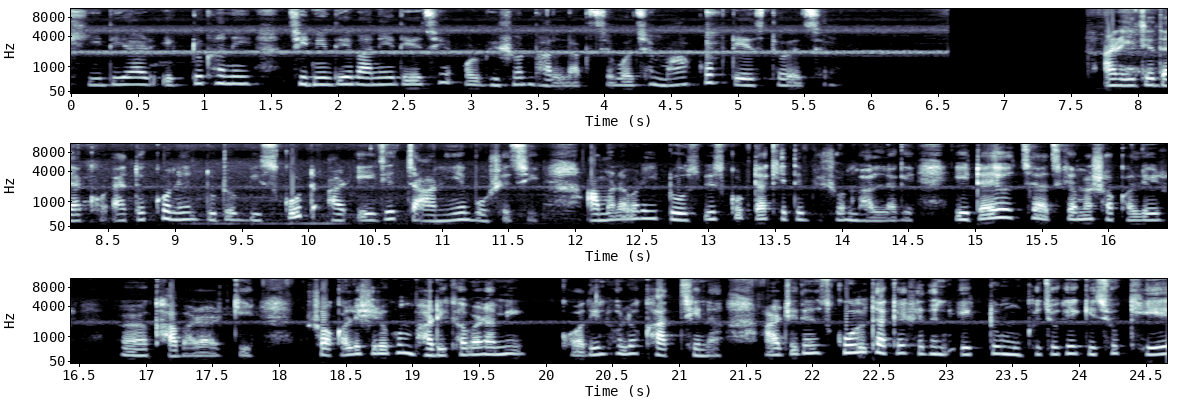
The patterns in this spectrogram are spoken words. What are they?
ঘি দিয়ে আর একটুখানি চিনি দিয়ে বানিয়ে দিয়েছি। ওর ভীষণ ভালো লাগছে। বলছে, মা, খুব টেস্ট হয়েছে। আর এই যে দেখো, এতক্ষণে দুটো বিস্কুট আর এই যে চা নিয়ে বসেছি। আমার আবার এই টোস্ট বিস্কুটটা খেতে ভীষণ ভালো লাগে। এটাই হচ্ছে আজকে আমার সকালের খাবার আর কি। সকালে সেরকম ভারী খাবার আমি কদিন হলো খাচ্ছি না। আর যেদিন স্কুল থাকে সেদিন একটু মুখে চোখে কিছু খেয়ে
